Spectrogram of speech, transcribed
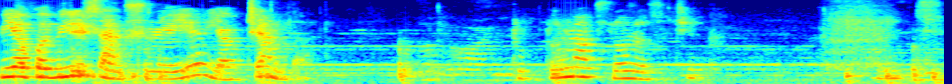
bir yapabilirsem şurayı yapacağım da. Tutturmak zor azıcık. Evet.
